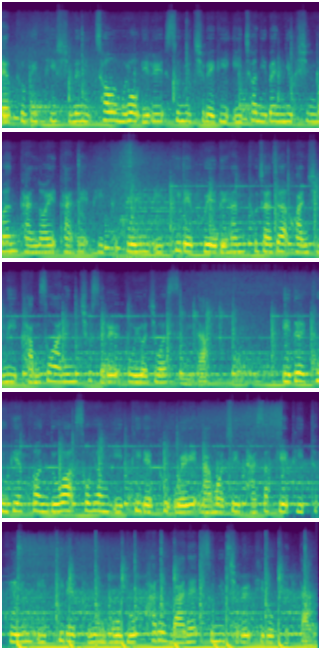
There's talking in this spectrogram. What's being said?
FBTC는 처음으로 1일 순유치액이 2260만 달러에 달해 비트코인 ETF에 대한 투자자 관심이 감소하는 추세를 보여주었습니다. 이들 두개 펀드와 소형 ETF 외에 나머지 다섯 개 비트코인 ETF는 모두 하루 만에 순유치를 기록했다.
